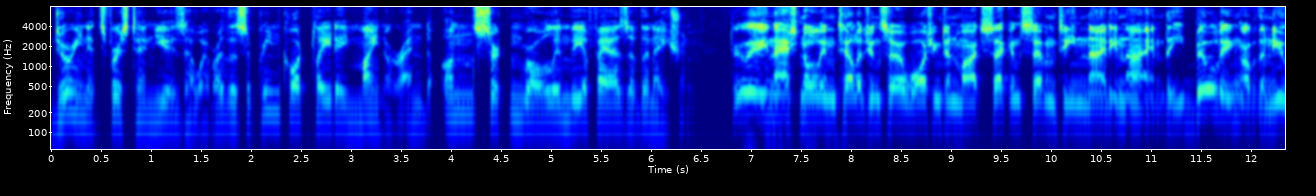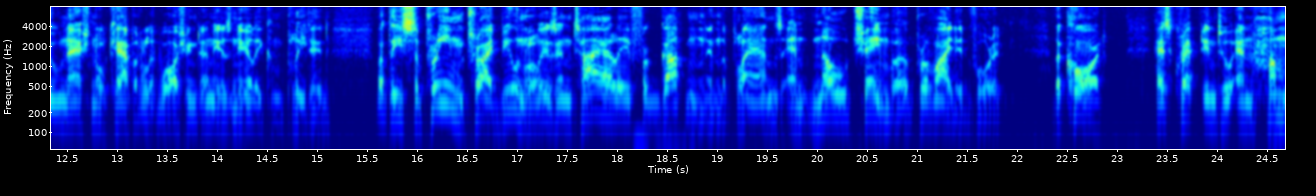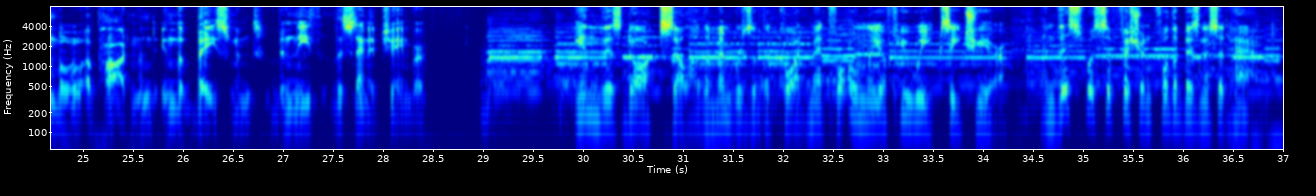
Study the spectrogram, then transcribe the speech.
During its first ten years, however, the Supreme Court played a minor and uncertain role in the affairs of the nation. To the National Intelligencer, Washington, March 2nd, 1799. The building of the new national capital at Washington is nearly completed, but the Supreme Tribunal is entirely forgotten in the plans and no chamber provided for it. The court has crept into an humble apartment in the basement beneath the Senate chamber. In this dark cellar, the members of the court met for only a few weeks each year, and this was sufficient for the business at hand.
